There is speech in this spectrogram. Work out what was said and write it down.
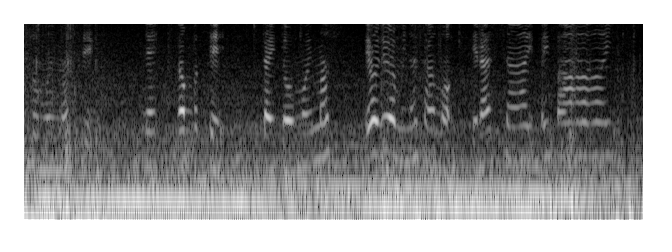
ると思いますし、ね、頑張っていきたいと思います。ではでは皆さんもいってらっしゃい。バイバーイ。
